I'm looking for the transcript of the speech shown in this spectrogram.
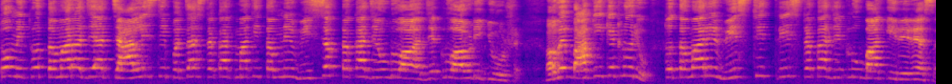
તો મિત્રો તમારા જે આ ચાલીસથી પચાસ ટકામાંથી તમને વીસક ટકા જેવડું જેટલું આવડી ગયું હશે. હવે બાકી કેટલું રહ્યું? તો તમારે વીસથી ત્રીસ ટકા જેટલું બાકી રહેશે.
